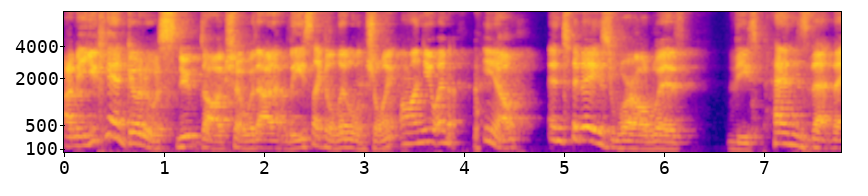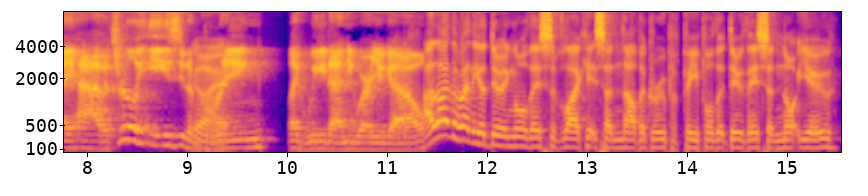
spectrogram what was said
I mean, you can't go to a Snoop Dogg show without at least like a little joint on you. And, you know, in today's world with these pens that they have, it's really easy to Right. bring like weed anywhere you go. I like the way that you're doing all this of like it's another group of people that do this and not you.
